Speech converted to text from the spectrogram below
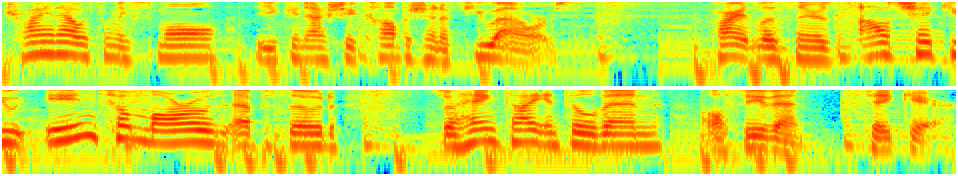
Try it out with something small that you can actually accomplish in a few hours. All right, listeners, I'll check you in tomorrow's episode. So hang tight until then. I'll see you then. Take care.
